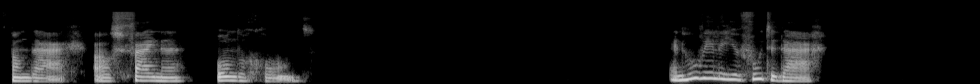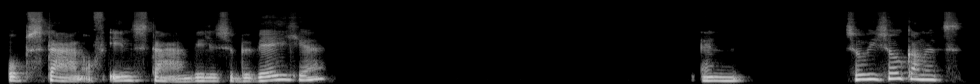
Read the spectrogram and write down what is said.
vandaag als fijne ondergrond? En hoe willen je voeten daar op staan of instaan? Willen ze bewegen? En sowieso kan het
